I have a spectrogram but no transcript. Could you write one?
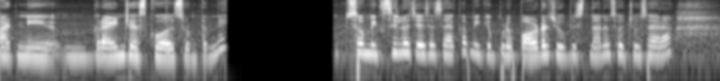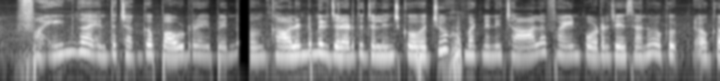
వాటిని గ్రైండ్ చేసుకోవాల్సి ఉంటుంది. సో మిక్సీలో చేసేసాక మీకు ఇప్పుడు పౌడర్ చూపిస్తున్నాను. సో చూసారా? ఫైన్గా ఎంత చక్కగా పౌడర్ అయిపోయిందో. కావాలంటే మీరు జల్లెడతో జల్లించుకోవచ్చు బట్ నేను చాలా ఫైన్ పౌడర్ చేశాను. ఒక ఒక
